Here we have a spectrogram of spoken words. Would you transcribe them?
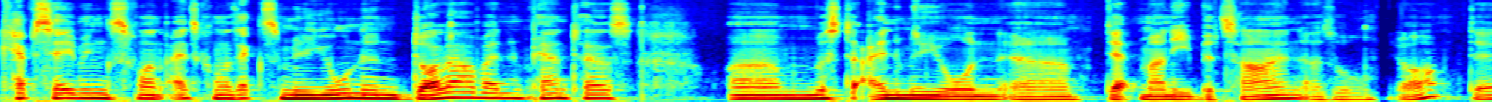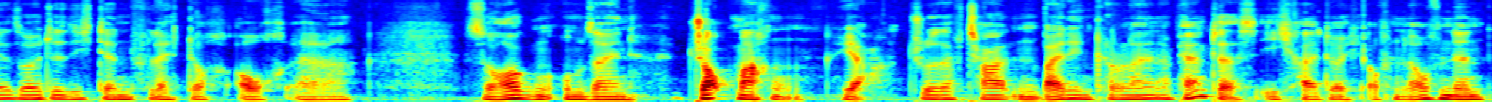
Cap Savings von 1,6 Millionen Dollar bei den Panthers ähm, müsste eine Million äh, Dead Money bezahlen. Also ja, der sollte sich dann vielleicht doch auch äh, Sorgen um seinen Job machen. Ja, Joseph Charlton bei den Carolina Panthers. Ich halte euch auf dem Laufenden,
